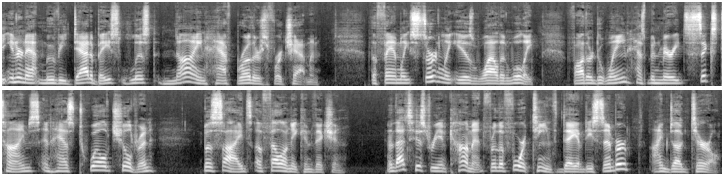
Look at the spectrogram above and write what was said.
the Internet Movie Database lists nine half brothers for Chapman. The family certainly is wild and woolly. Father Duane has been married six times and has 12 children, besides a felony conviction. And that's history and comment for the 14th day of December. I'm Doug Terrell.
